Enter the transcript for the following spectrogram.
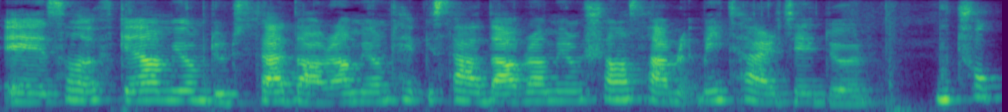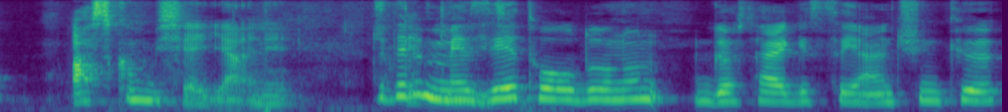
e, sana öfkelenmiyorum, dürüstsel davranmıyorum, tepkisel davranmıyorum. Şu an sabretmeyi tercih ediyorum. Bu çok aşkın bir şey yani. Bir de bir meziyet olduğunun göstergesi yani. Çünkü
